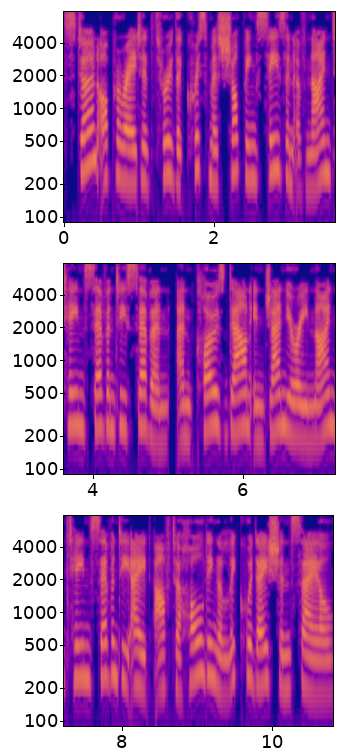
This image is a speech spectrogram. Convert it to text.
Stearns operated through the Christmas shopping season of 1977, and closed down in January 1978 after holding a liquidation sale.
